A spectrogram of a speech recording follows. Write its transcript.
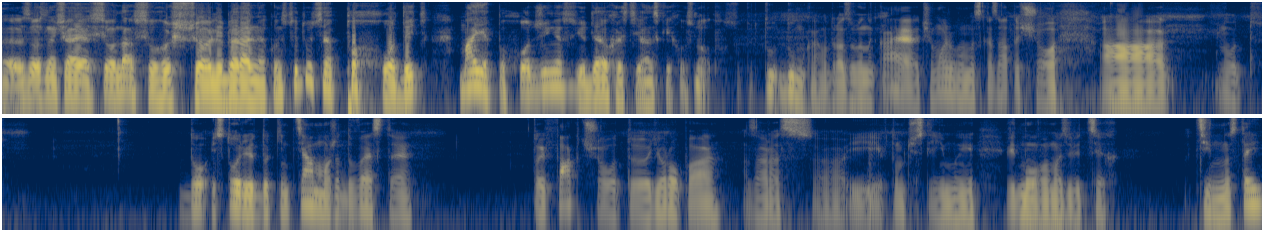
е, означає всього-навсього, що ліберальна конституція походить, має походження з юдео-християнських основ. Супер. Думка одразу виникає. Чи можемо ми сказати, що а, ну, от, до історію до кінця може довести той факт, що от Європа зараз, е, і в тому числі ми відмовимось від цих цінностей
